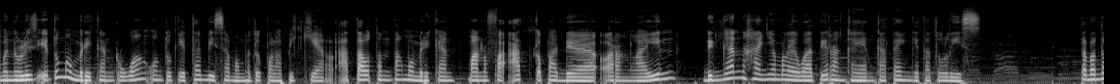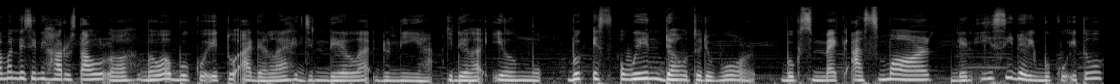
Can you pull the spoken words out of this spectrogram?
Menulis itu memberikan ruang untuk kita bisa membentuk pola pikir atau tentang memberikan manfaat kepada orang lain dengan hanya melewati rangkaian kata yang kita tulis. Teman-teman di sini harus tahu loh bahwa buku itu adalah jendela dunia, jendela ilmu. Book is a window to the world. Books Make Us Smart dan isi dari buku itu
